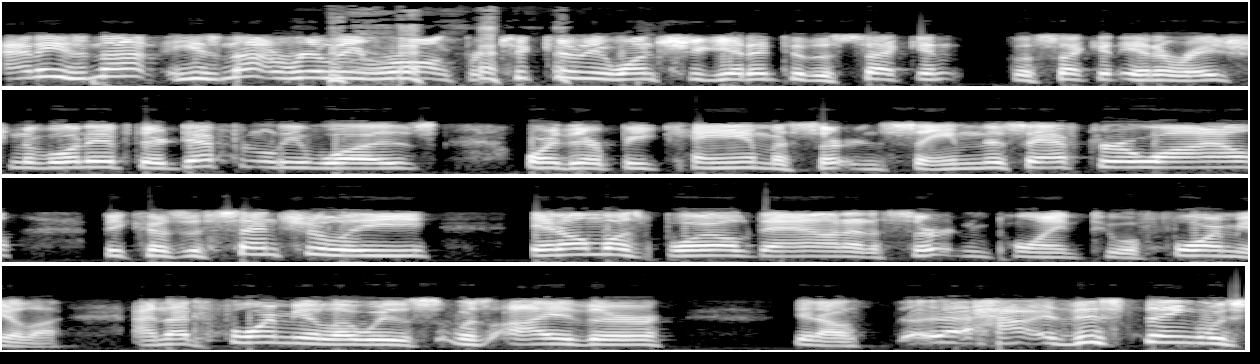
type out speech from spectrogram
and he's not he's not really wrong particularly once you get into the second the second iteration of what if. There definitely was or there became a certain sameness after a while because essentially it almost boiled down at a certain point to a formula. And that formula was was either you know how this thing was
